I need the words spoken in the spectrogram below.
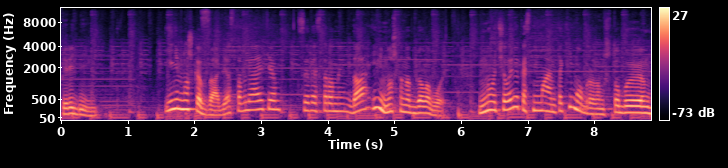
перед ним и немножко сзади оставляете с этой стороны, да, и немножко над головой. Но человека снимаем таким образом, чтобы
